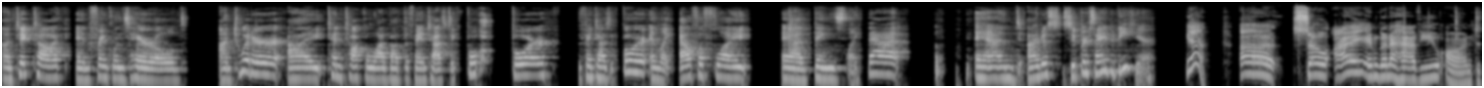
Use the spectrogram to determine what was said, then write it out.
on TikTok and Franklin's Herald on Twitter. I tend to talk a lot about the Fantastic Four, Four the Fantastic Four, and like Alpha Flight and things like that. And I'm just super excited to be here. Yeah. Uh, so I am gonna have you on to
